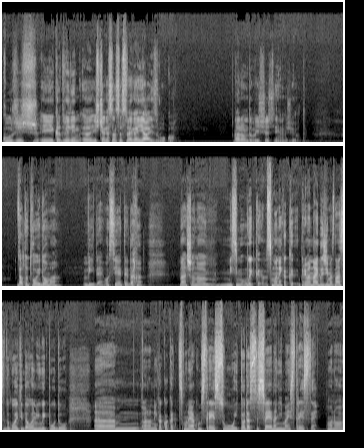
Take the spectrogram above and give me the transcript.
kužiš i kad vidim e, iz čega sam se svega ja izvukao, naravno da više cijenim život. Da to tvoji doma vide, osjete da Znaš, ono, mislim, uvijek smo nekak, prema najbližima zna se dogoditi da oni uvijek budu um, ono, nekako kad smo u nekakvom stresu i to da se sve na njima istrese. Ono,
